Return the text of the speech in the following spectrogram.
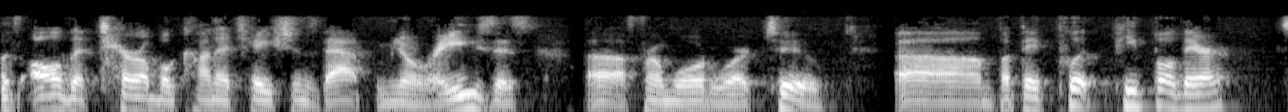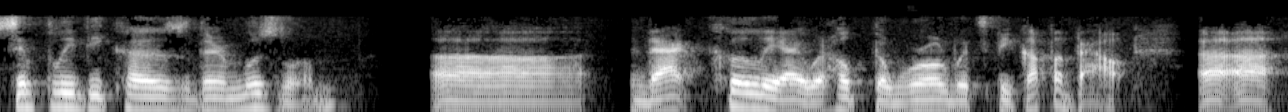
with all the terrible connotations that you know raises uh, from World War II. Um, but they put people there simply because they're Muslim. Uh, and that clearly, I would hope the world would speak up about. Uh, uh,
